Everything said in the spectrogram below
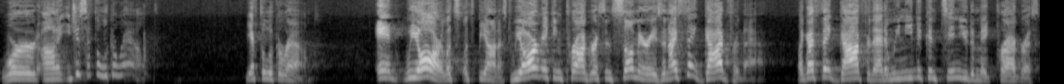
word on it. You just have to look around. You have to look around. And we are, let's, let's be honest, we are making progress in some areas, and I thank God for that. Like, I thank God for that, and we need to continue to make progress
